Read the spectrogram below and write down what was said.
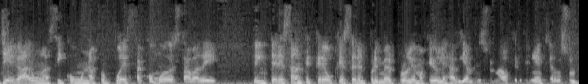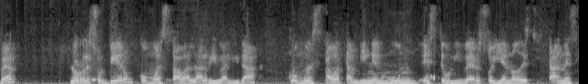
llegaron así con una propuesta como estaba de, de interesante. Creo que ese era el primer problema que yo les había mencionado que tenían que resolver. Lo resolvieron, cómo estaba la rivalidad, cómo estaba también el mundo, este universo lleno de titanes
